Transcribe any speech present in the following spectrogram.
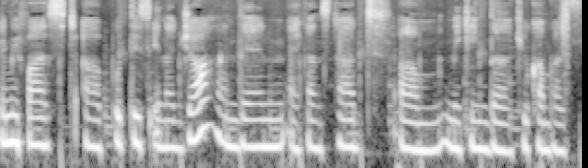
let me first uh, put this in a jar, and then I can start um, making the cucumbers.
